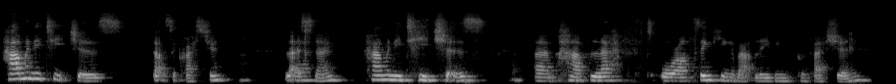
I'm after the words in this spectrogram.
how many teachers? That's a question. Let us know how many teachers um, have left or are thinking about leaving the profession.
